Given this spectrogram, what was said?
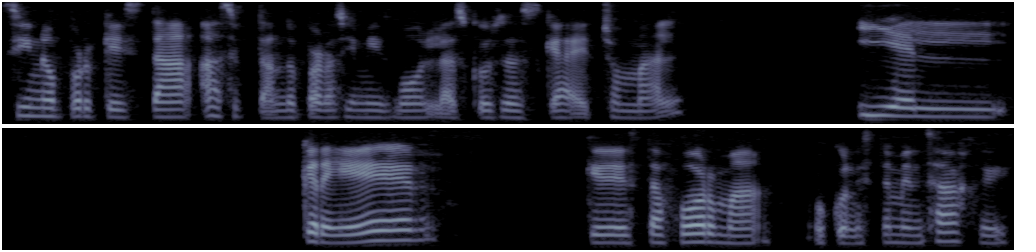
sino porque está aceptando para sí mismo las cosas que ha hecho mal y el creer que de esta forma o con este mensaje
